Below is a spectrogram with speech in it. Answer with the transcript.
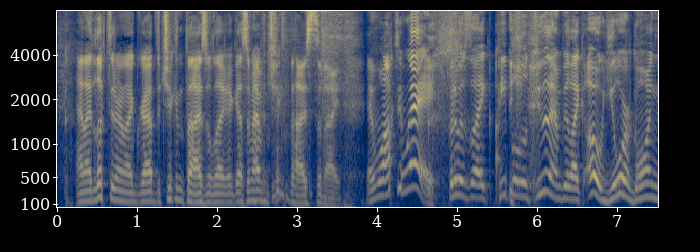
and I looked at her and I grabbed the chicken thighs and was like, I guess I'm having chicken thighs tonight. And walked away. But it was like people will do that and be like, Oh, you're going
